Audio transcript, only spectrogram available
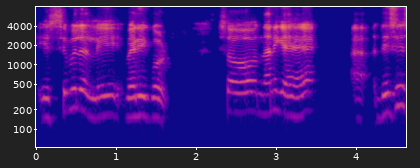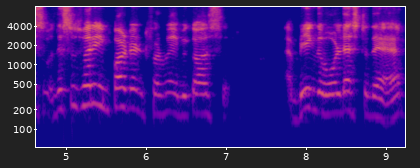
is similarly very good. So nanige uh, this is this is very important for me because uh, being the oldest there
